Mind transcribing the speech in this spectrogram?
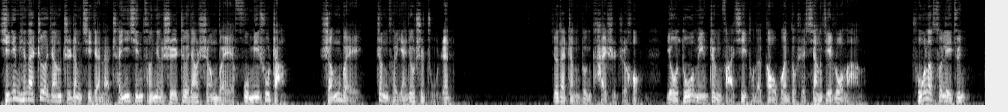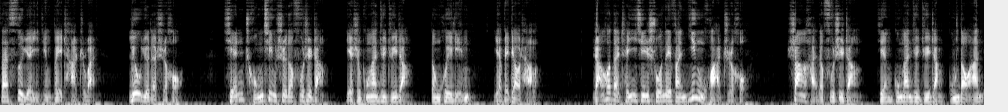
习近平在浙江执政期间呢，陈一新曾经是浙江省委副秘书长、省委政策研究室主任。就在整顿开始之后，有多名政法系统的高官都是相继落马了。除了孙立军在四月已经被查之外，六月的时候，前重庆市的副市长也是公安局局长邓辉林。也被调查了，然后在陈一新说那番硬话之后，上海的副市长兼公安局局长龚道安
